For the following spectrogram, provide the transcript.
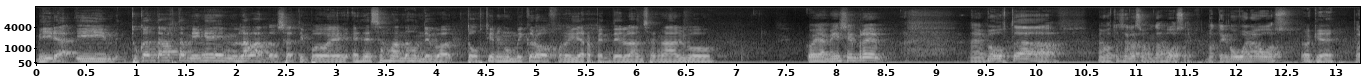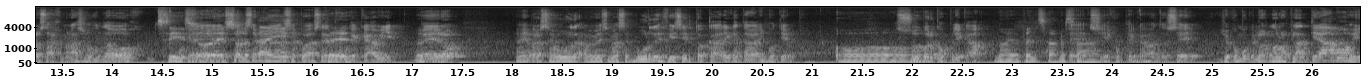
Mira, y tú cantabas también en la banda, o sea, tipo, es, es de esas bandas donde va- todos tienen un micrófono y de repente lanzan algo. Oye, a mí siempre. A mí me gusta. Me gusta hacer las segundas voces. No tengo buena voz, Ok. pero sabes, como la segunda voz. Sí, solo- se, está puede, ahí. se puede hacer, Sí. como que queda bien. Pero a mí me parece burda, a mí se me hace burda difícil tocar y cantar al mismo tiempo. Oh. Súper complicado. No había pensado en Eh, esa. sí, es complicado. Entonces, yo como que lo- nos los planteamos y,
